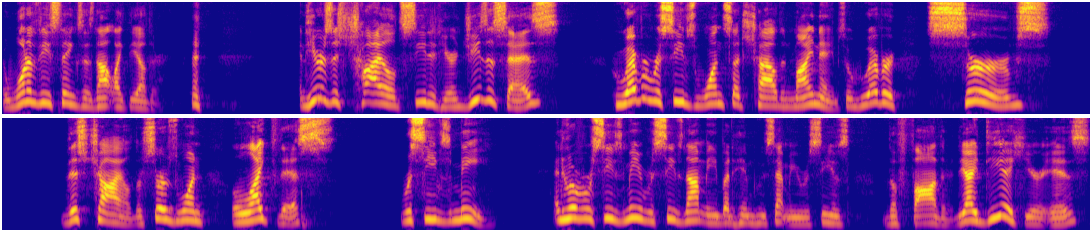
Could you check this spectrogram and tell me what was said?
And one of these things is not like the other. and here's this child seated here. And Jesus says, Whoever receives one such child in my name, so whoever serves this child or serves one like this receives me. And whoever receives me receives not me, but him who sent me receives the Father. The idea here is,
